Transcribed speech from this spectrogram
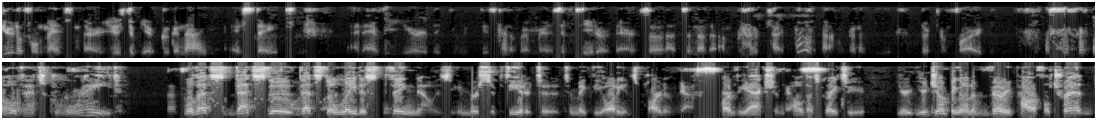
beautiful mansion there. It used to be a Guggenheim estate, and every year they do this kind of immersive theater there. So that's another. I'm gonna like, I'm gonna be Dr. Freud. Oh that's great. That's Well, that's that's the that's the latest thing now is immersive theater to, to make the audience part of yes. part of the action. Oh, that's great. So you you're you're jumping on a very powerful trend.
